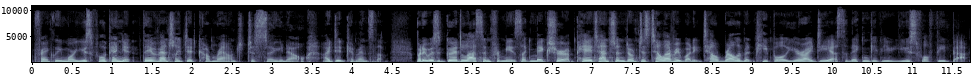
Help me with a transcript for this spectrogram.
frankly, more useful opinion. They eventually did come round, just so you know. I did convince them. But it was a good lesson for me. It's like, make sure, pay attention. Don't just tell everybody. Tell relevant people your idea so they can give you useful feedback.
